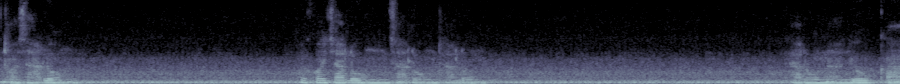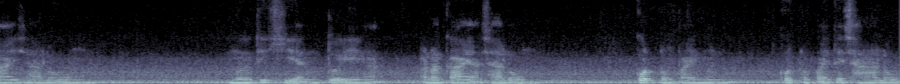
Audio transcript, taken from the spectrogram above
เอช้าลง ค่อยๆช้าลงช้าลงช้าลงช้าลงนะโยกกายช้าลง มือที่เขียนตัวเองอะร่างกายอะช้าลง กดลงไปเหมือน กดลงไปแต่ช้าลง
